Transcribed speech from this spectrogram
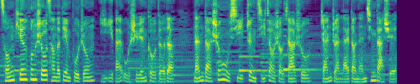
从天风收藏的店铺中以一百五十元购得的南大生物系郑吉教授家书，辗转来到南京大学。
